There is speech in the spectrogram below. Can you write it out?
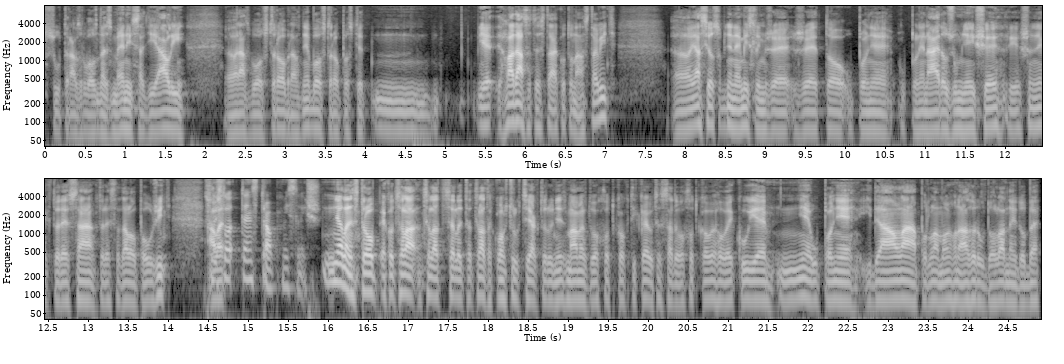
Sú teraz rôzne zmeny, sa diali, raz bol strop, raz nebol strop, proste um, je, hľadá sa cesta, ako to nastaviť. Uh, ja si osobne nemyslím, že, že je to úplne, úplne najrozumnejšie riešenie, ktoré sa, ktoré sa dalo použiť. Ale ten strop, myslíš? Nielen strop, ako celá, celá, celá, celá tá konštrukcia, ktorú dnes máme v dôchodkoch týkajúce sa dôchodkového veku, je neúplne ideálna a podľa môjho názoru v dohľadnej dobe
